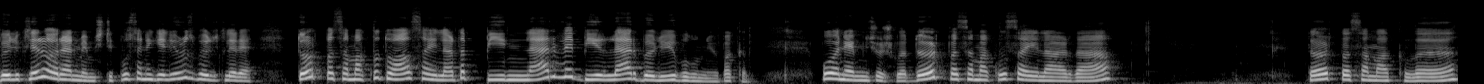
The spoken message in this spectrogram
bölükleri öğrenmemiştik. Bu sene geliyoruz bölüklere. 4 basamaklı doğal sayılarda binler ve birler bölüğü bulunuyor. Bakın. Bu önemli çocuklar. 4 basamaklı sayılarda 4 basamaklı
